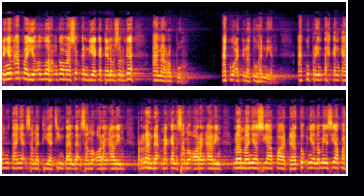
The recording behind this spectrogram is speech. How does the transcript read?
Dengan apa ya Allah engkau masukkan dia ke dalam surga? Ana rabbuh. Aku adalah Tuhan dia. Aku perintahkan kamu tanya sama dia cinta ndak sama orang alim, pernah ndak makan sama orang alim, namanya siapa, datuknya namanya siapa.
